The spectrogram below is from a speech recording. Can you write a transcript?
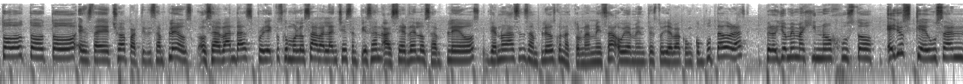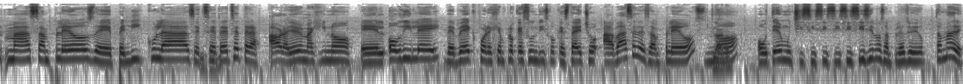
todo, todo, todo está hecho a partir de sampleos. O sea, bandas, proyectos como los Avalanches empiezan a hacer de los sampleos, ya no hacen sampleos con la tornamesa, obviamente esto ya va con computadoras, pero yo me imagino justo ellos que usan más sampleos de películas, etcétera, etcétera. Ahora, yo me imagino el O-Delay de Beck, por ejemplo, que es un disco que está hecho a base de sampleos, ¿no? O tiene muchísimos sampleos. Yo digo, puta madre,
